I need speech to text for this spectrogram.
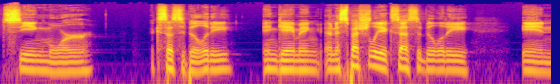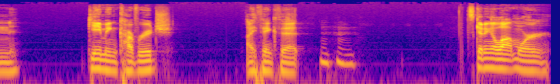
seeing more accessibility in gaming and especially accessibility in gaming coverage. I think that mm-hmm. it's getting a lot more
